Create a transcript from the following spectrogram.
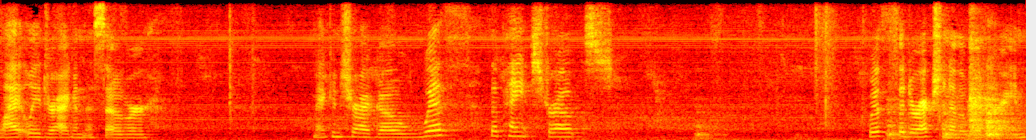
lightly dragging this over. Making sure I go with the paint strokes with the direction of the wood grain.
